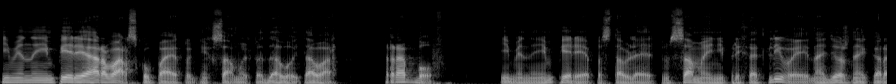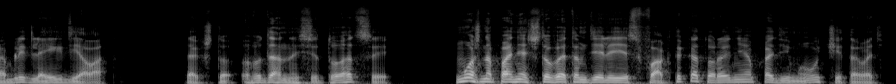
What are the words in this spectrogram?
Именно империя Арвар скупает у них самый ходовой товар — рабов. Именно империя поставляет им самые неприхотливые и надежные корабли для их дела. Так что в данной ситуации можно понять, что в этом деле есть факты, которые необходимо учитывать.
